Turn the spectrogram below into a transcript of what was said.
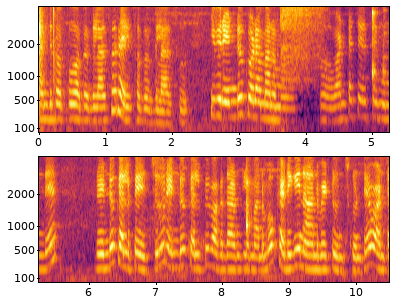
కందిపప్పు ఒక గ్లాసు రైస్ ఒక గ్లాసు. ఇవి రెండు కూడా మనము వంట చేసే ముందే రెండు కలిపేయచ్చు. రెండు కలిపి ఒక దాంట్లో మనము కడిగి నానబెట్టి ఉంచుకుంటే వంట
